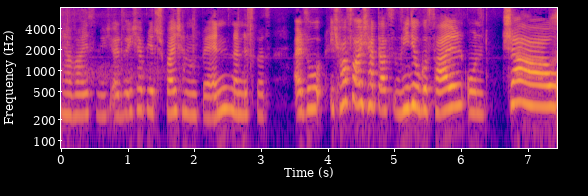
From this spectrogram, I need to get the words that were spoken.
Ja, weiß nicht. Also, ich habe jetzt Speichern und Beenden, dann ist was. Also, ich hoffe, euch hat das Video gefallen und ciao.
